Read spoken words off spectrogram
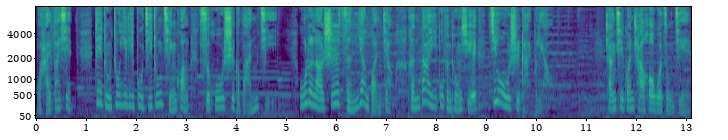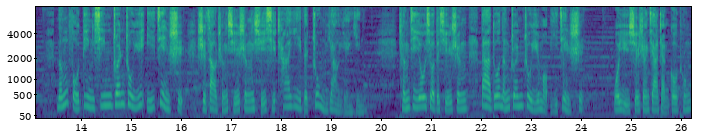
我还发现，这种注意力不集中情况似乎是个顽疾，无论老师怎样管教，很大一部分同学就是改不了。长期观察后，我总结。能否定心专注于一件事，是造成学生学习差异的重要原因。成绩优秀的学生大多能专注于某一件事。我与学生家长沟通，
